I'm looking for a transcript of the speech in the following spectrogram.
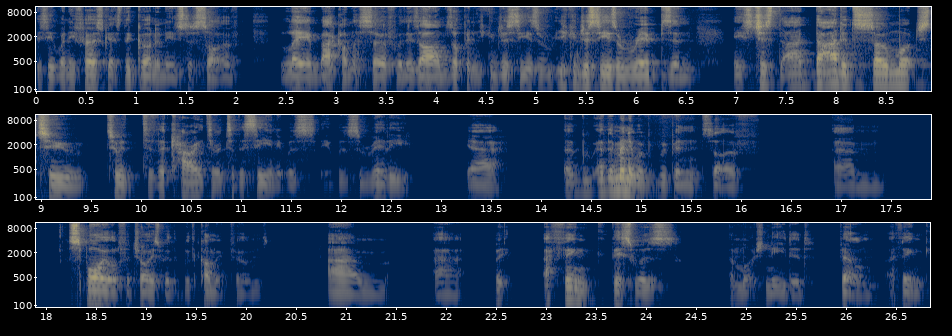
is it when he first gets the gun and he's just sort of laying back on the sofa with his arms up and you can just see his you can just see his ribs and it's just uh, that added so much to to to the character and to the scene. It was it was really yeah. At, at the minute we've we've been sort of um, spoiled for choice with with comic films. Um, uh, but I think this was a much needed film. I think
